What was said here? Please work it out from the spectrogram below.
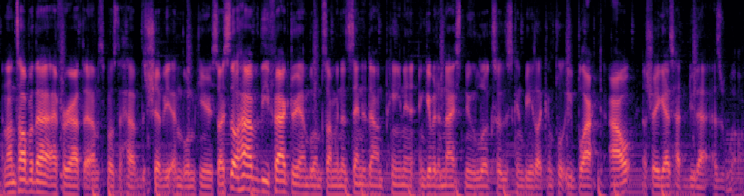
And on top of that, I forgot that I'm supposed to have the Chevy emblem here. So I still have the factory emblem, so I'm gonna sand it down, paint it, and give it a nice nice new look. So this can be like completely blacked out. I'll show you guys how to do that as well.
